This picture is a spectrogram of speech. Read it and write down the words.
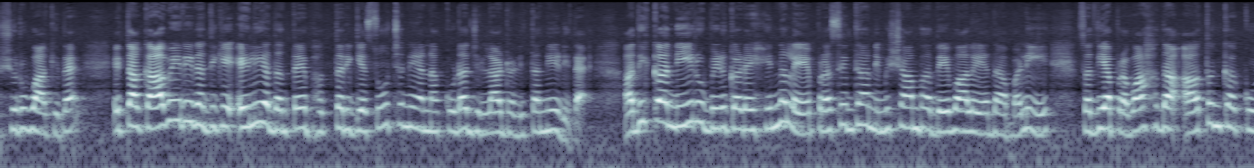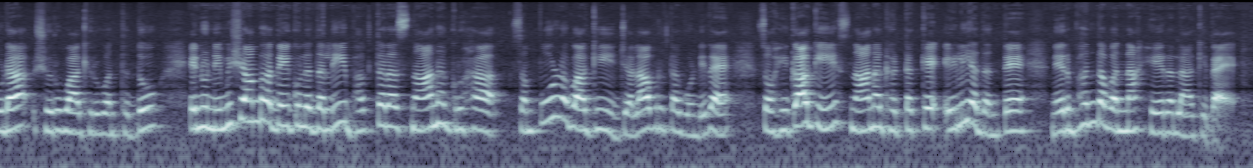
ಶುರುವಾಗಿದೆ. ಇತ್ತ ಕಾವೇರಿ ನದಿಗೆ ಇಳಿಯದಂತೆ ಭಕ್ತರಿಗೆ ಸೂಚನೆಯನ್ನ ಕೂಡ ಜಿಲ್ಲಾಡಳಿತ ನೀಡಿದೆ. ಅಧಿಕ ನೀರು ಬಿಡುಗಡೆ ಹಿನ್ನೆಲೆ ಪ್ರಸಿದ್ಧ ನಿಮಿಷಾಂಬ ದೇವಾಲಯದ ಬಳಿ ಸದ್ಯ ಪ್ರವಾಹದ ಆತಂಕ ಕೂಡ ಶುರುವಾಗಿರುವಂಥದ್ದು. ಇನ್ನು ನಿಮಿಷಾಂಬ ದೇಗುಲದಲ್ಲಿ ಭಕ್ತರ ಸ್ನಾನ ಗೃಹ ಸಂಪೂರ್ಣವಾಗಿ ಜಲಾವೃತಗೊಂಡಿದೆ. ಸೊ, ಹೀಗಾಗಿ ಸ್ನಾನಘಟ್ಟಕ್ಕೆ ಇಳಿಯದಂತೆ ನಿರ್ಬಂಧವನ್ನ ಹೇರಲಾಗಿದೆ.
